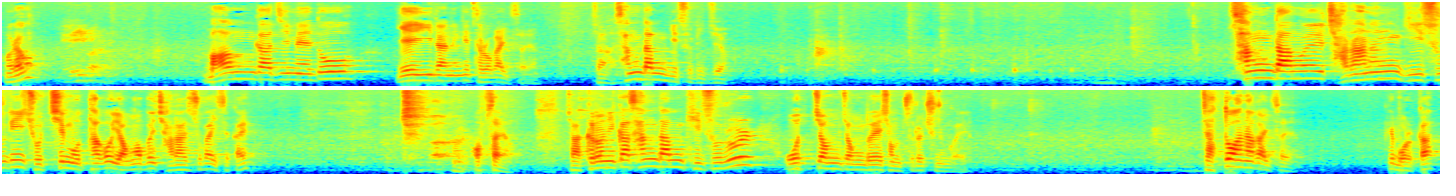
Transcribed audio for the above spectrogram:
뭐라고? A가 마음가짐에도 예의라는 게 들어가 있어요. 자, 상담 기술이죠. 상담을 잘하는 기술이 좋지 못하고 영업을 잘할 수가 있을까요? 없어요. 자, 그러니까 상담 기술을 5점 정도의 점수를 주는 거예요. 자, 또 하나가 있어요. 그게 뭘까?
